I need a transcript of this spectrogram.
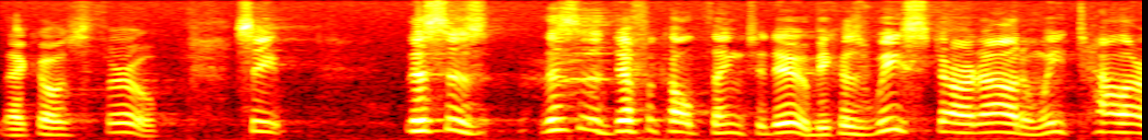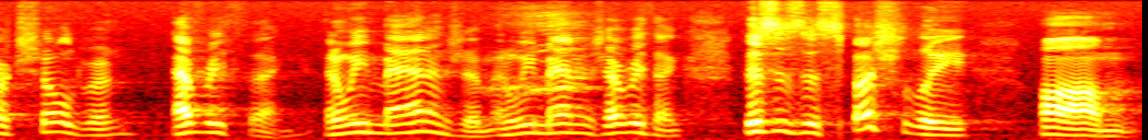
that goes through. See, this is, this is a difficult thing to do because we start out and we tell our children everything and we manage them and we manage everything. This is especially um,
